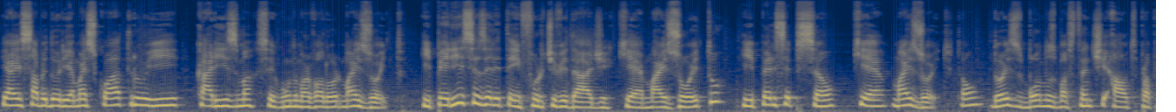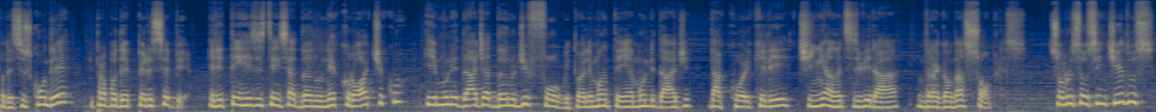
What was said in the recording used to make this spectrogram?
e aí sabedoria mais 4 e carisma, segundo maior valor, mais 8. E perícias ele tem furtividade, que é mais 8, e percepção, que é mais 8. Então, dois bônus bastante altos para poder se esconder e para poder perceber. Ele tem resistência a dano necrótico e imunidade a dano de fogo. Então, ele mantém a imunidade da cor que ele tinha antes de virar um dragão das sombras. Sobre os seus sentidos,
